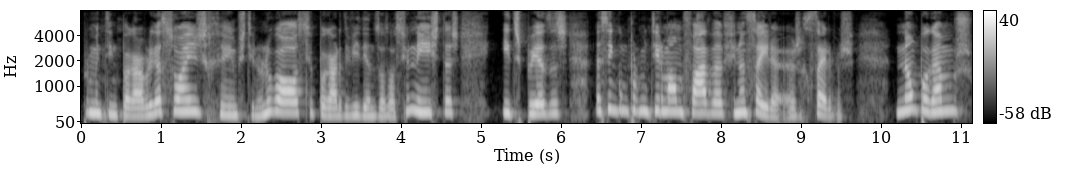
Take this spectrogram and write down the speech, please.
permitindo pagar obrigações, reinvestir no negócio, pagar dividendos aos acionistas e despesas, assim como permitir uma almofada financeira, as reservas. Não pagamos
